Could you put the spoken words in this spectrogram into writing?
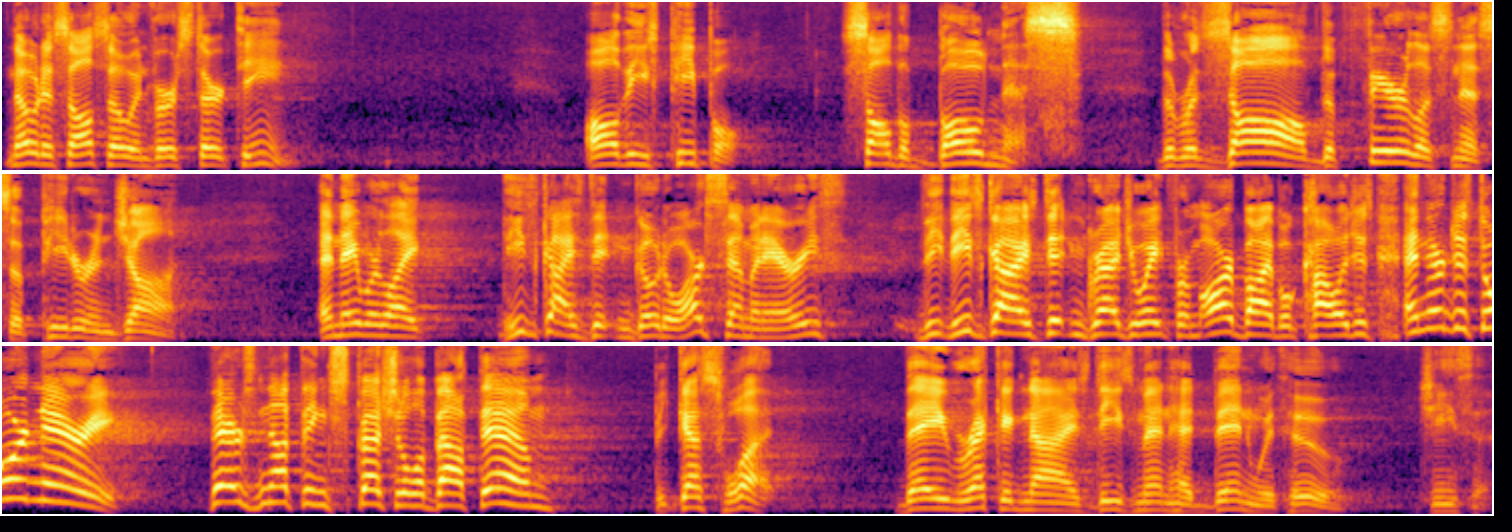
Notice also in verse 13, all these people saw the boldness the resolve, the fearlessness of Peter and John. And they were like, these guys didn't go to our seminaries. These guys didn't graduate from our Bible colleges, and they're just ordinary. There's nothing special about them. But guess what? They recognized these men had been with who? Jesus.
